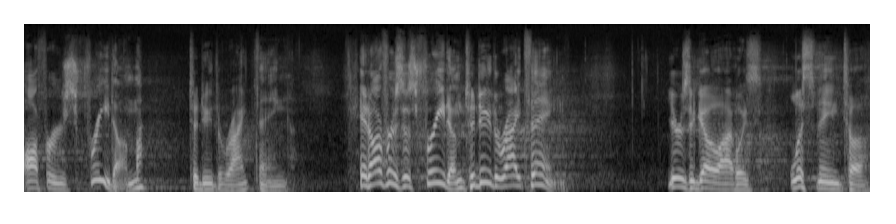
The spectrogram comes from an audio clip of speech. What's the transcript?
offers freedom to do the right thing. It offers us freedom to do the right thing. Years ago, I was listening to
